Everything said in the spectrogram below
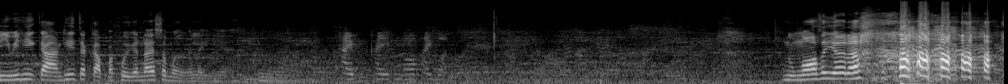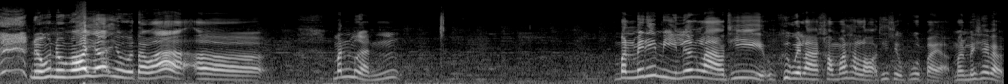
มีวิธีการที่จะกลับมาคุยกันได้เสมออะไรเงี้ยอืมใครใครง้อใครก่อนหนูง้อซะเยอะนะ หนูหนูง้อเยอะอยู่แต่ว่าเออมันเหมือน มันไม่ได้มีเรื่องราวที่คือเวลาคำว่าทะเลาะที่ซิลพูดไปอะมันไม่ใช่แบบ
